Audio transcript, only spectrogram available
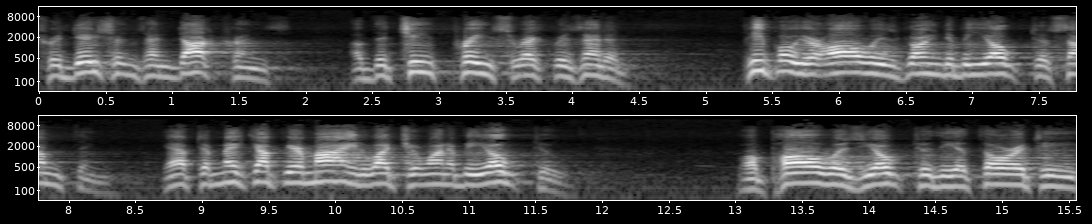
traditions and doctrines of the chief priests represented. People, you're always going to be yoked to something. You have to make up your mind what you want to be yoked to. Well, Paul was yoked to the authority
